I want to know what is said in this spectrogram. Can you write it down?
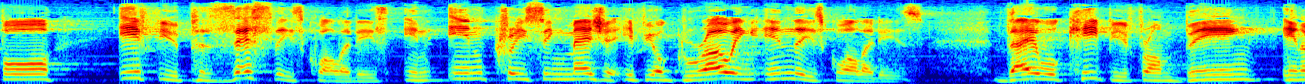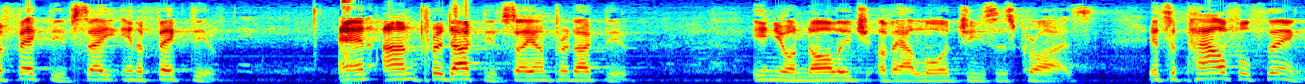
For if you possess these qualities in increasing measure, if you're growing in these qualities, they will keep you from being ineffective. Say ineffective. And unproductive. Say unproductive. In your knowledge of our Lord Jesus Christ. It's a powerful thing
